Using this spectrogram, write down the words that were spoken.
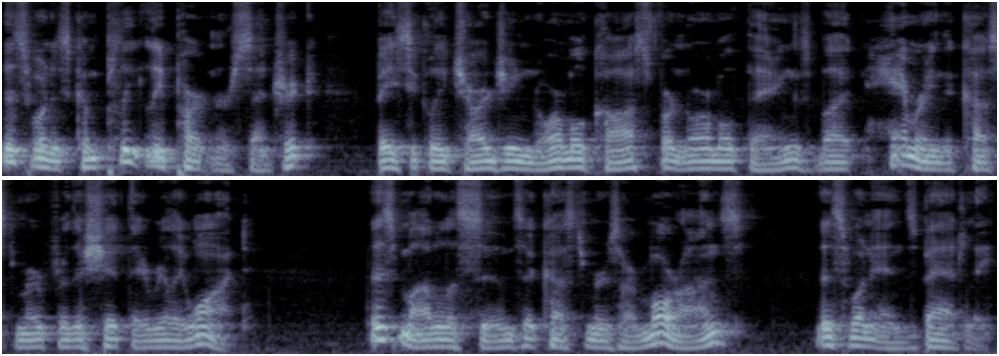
This one is completely partner centric, basically charging normal costs for normal things, but hammering the customer for the shit they really want. This model assumes that customers are morons. This one ends badly.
